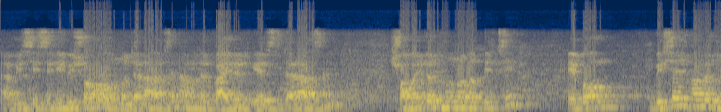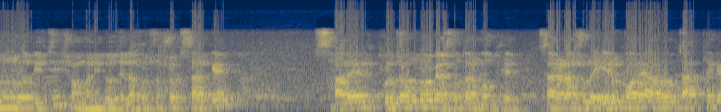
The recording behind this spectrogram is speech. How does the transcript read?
আমি সিসিটিভি সহ অন্য যারা আছেন, আমাদের বাইরের গেস্ট যারা আছেন সবাইকে ধন্যবাদ দিচ্ছি এবং বিশেষভাবে ধন্যবাদ দিচ্ছি সম্মানিত জেলা প্রশাসক স্যারকে। স্যারের প্রচণ্ড ব্যস্ততার মধ্যে, স্যারের আসলে এরপরে আরও চার থেকে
